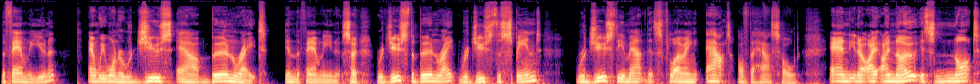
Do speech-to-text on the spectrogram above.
the family unit, and we want to reduce our burn rate in the family unit. So reduce the burn rate, reduce the spend, reduce the amount that's flowing out of the household. And you know, I, I know it's not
